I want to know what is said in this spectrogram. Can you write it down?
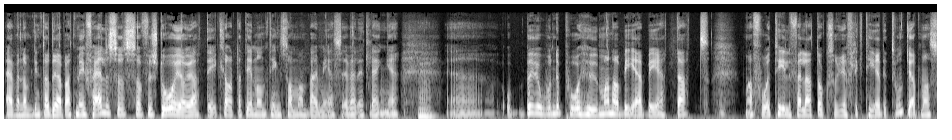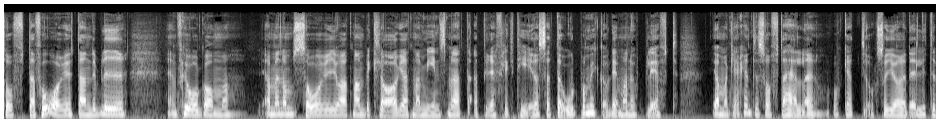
även om det inte har drabbat mig själv, så, så förstår jag ju att det är klart att det är någonting som man bär med sig väldigt länge. Mm. Eh, och beroende på hur man har bearbetat, man får tillfälle att också reflektera. Det tror inte jag att man så ofta får, utan det blir en fråga om ja, men om sorg och att man beklagar, att man minns, men att, att reflektera och sätta ord på mycket av det man upplevt gör man kanske inte så ofta heller. Och att också göra det lite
